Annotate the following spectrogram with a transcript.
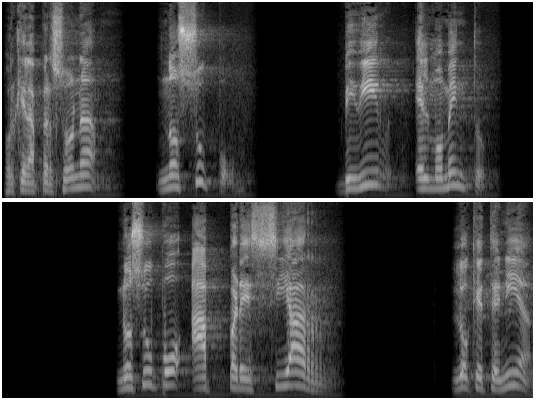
Porque la persona no supo vivir el momento, no supo apreciar lo que tenía,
